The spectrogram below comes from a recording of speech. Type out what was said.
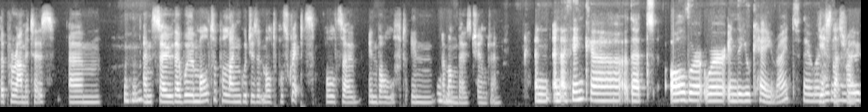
the parameters. Um, mm-hmm. And so there were multiple languages and multiple scripts also involved in mm-hmm. among those children and and I think uh, that all were, were in the UK, right? They were yes, living in right.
